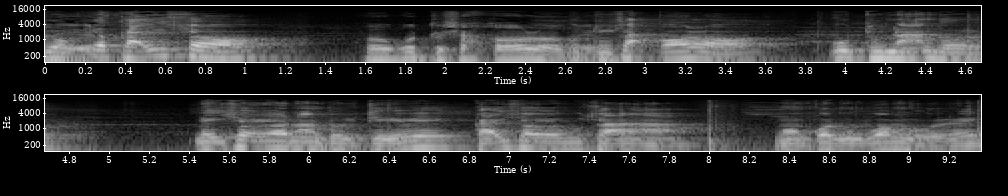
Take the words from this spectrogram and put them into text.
Yo kali. yo gak iso. Oh kudu sakala Kudu sakala, kudu nandur. Nek iso ya nandur dhewe, gak iso ya usaha. Ngongkon wong golek,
